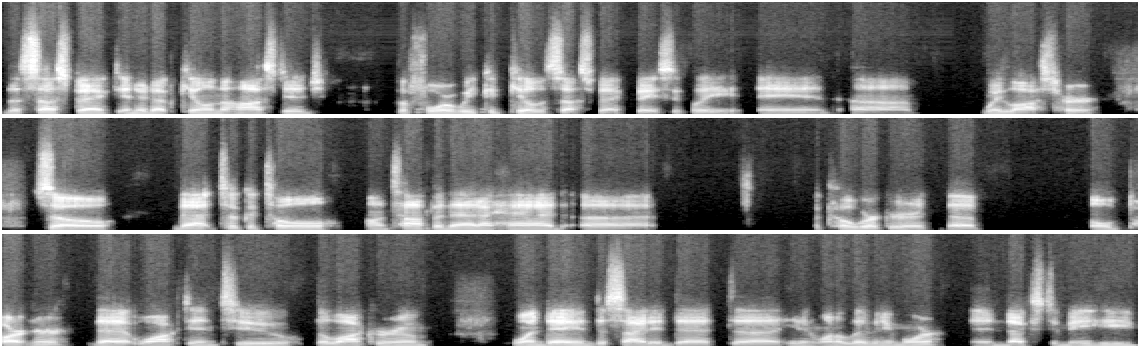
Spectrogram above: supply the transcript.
the suspect ended up killing the hostage before we could kill the suspect, basically, and um, we lost her. So that took a toll. On top of that, I had uh, a coworker, a, old partner that walked into the locker room one day and decided that uh, he didn't want to live anymore. And next to me, he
